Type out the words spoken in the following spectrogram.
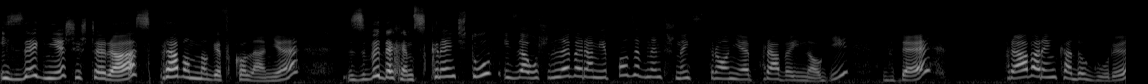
i zegniesz jeszcze raz prawą nogę w kolanie. Z wydechem skręć tułów i załóż lewe ramię po zewnętrznej stronie prawej nogi. Wdech, prawa ręka do góry.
